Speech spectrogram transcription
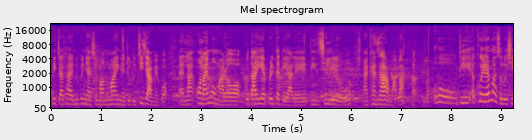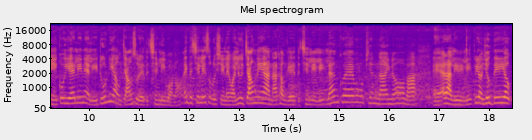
ဖိတ်ကြားထားတဲ့နုပညာရှင်မောင်နှမတွေနဲ့အတူတူကြည့်ကြမယ်ပေါ့အဲ online ပေါ်မှာတော့ကိုသားကြီးရဲ့ပြည်သက်တွေကလည်းဒီတချင်းလေးတွေကိုအဲခန်းစားရမှာပါဟုတ်ဟိုဒီအခွေထဲမှာဆိုလို့ရှိရင်ကိုရဲလေးနဲ့လေဒိုးနှစ်အောင်ចောင်းဆိုတဲ့တချင်းလေးပေါ့နော်အဲ့တချင်းလေးဆိုလို့ရှိရင်လည်းဝါလူចောင်းထဲကနားထောင်ခဲ့တဲ့တချင်းလေးလေးလမ်းခွဲဖို့မဖြစ်နိုင်တော့ပါအဲအဲ့ဒါလေးတွေလေပြီးတော့ရုပ်သေးရုပ်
